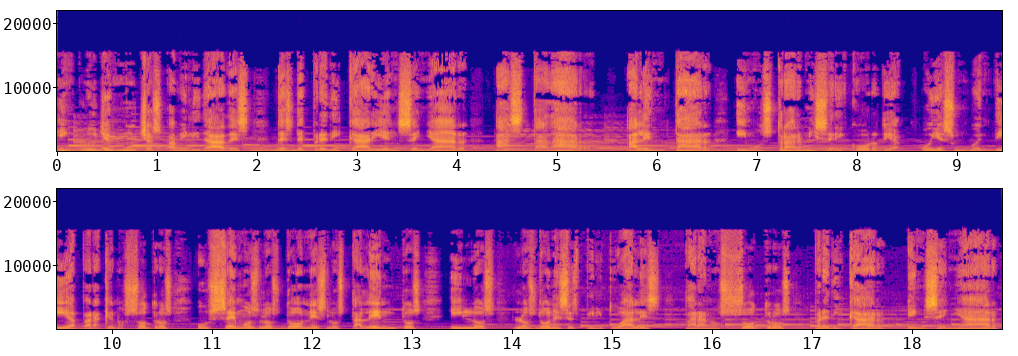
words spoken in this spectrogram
incluyen muchas habilidades, desde predicar y enseñar hasta dar alentar y mostrar misericordia. Hoy es un buen día para que nosotros usemos los dones, los talentos y los, los dones espirituales para nosotros predicar, enseñar,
